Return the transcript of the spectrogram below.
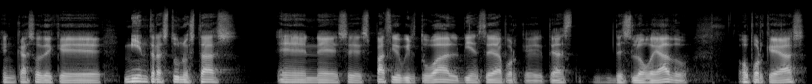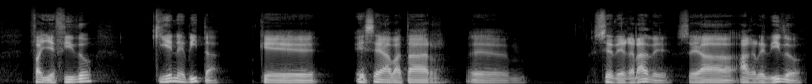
en caso de que mientras tú no estás en ese espacio virtual, bien sea porque te has deslogueado o porque has fallecido, ¿quién evita que ese avatar eh, se degrade, sea agredido,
